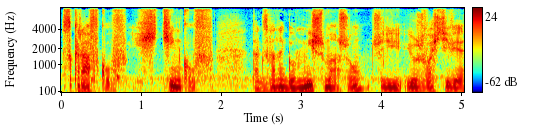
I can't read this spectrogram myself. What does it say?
skrawków i ścinków tak zwanego miszmaszu, czyli już właściwie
